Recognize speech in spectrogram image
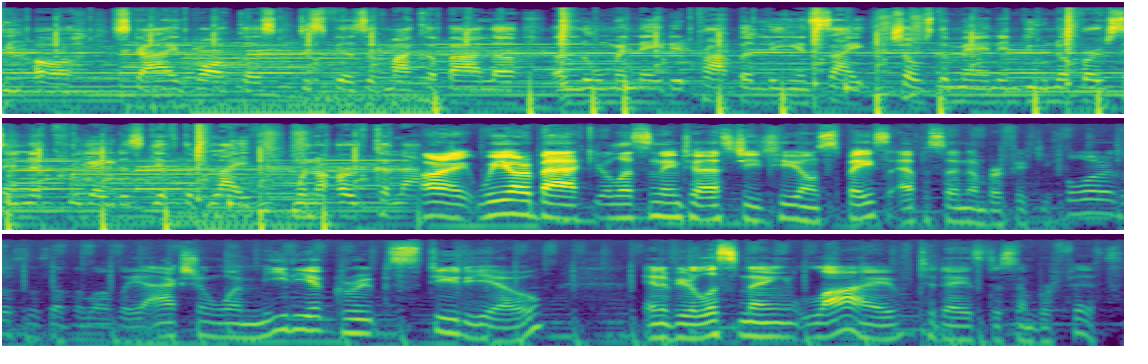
We are skywalkers. The spheres of my Kabbalah illuminated properly in sight. Shows the man in universe and the creator's gift of life. When the earth collides. All right, we are back. You're listening to SG2 on Space, episode number 54. This is at the lovely Action One Media Group studio. And if you're listening live, today is December 5th,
